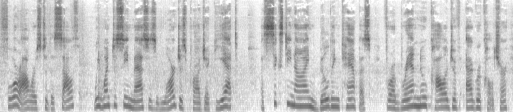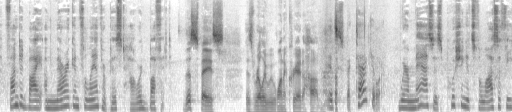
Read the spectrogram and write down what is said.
Four hours to the south, we went to see Mass's largest project yet a 69 building campus for a brand new College of Agriculture funded by American philanthropist Howard Buffett. This space is really, we want to create a hub. It's spectacular. Where Mass is pushing its philosophy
